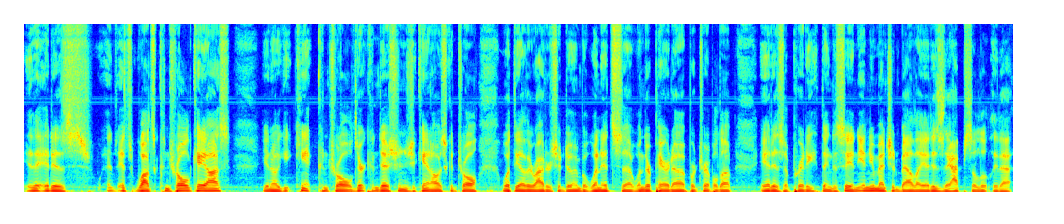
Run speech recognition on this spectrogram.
it, it is it's while it's controlled chaos. You know, you can't control dirt conditions. You can't always control what the other riders are doing. But when it's uh, when they're paired up or tripled up, it is a pretty thing to see. And, and you mentioned ballet; it is absolutely that.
